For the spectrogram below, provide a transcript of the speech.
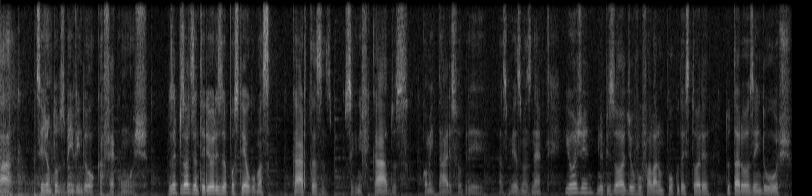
Olá, sejam todos bem-vindos ao Café com Oxo. Nos episódios anteriores eu postei algumas cartas, significados, comentários sobre as mesmas, né? E hoje no episódio eu vou falar um pouco da história do tarô Zen do Osho.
